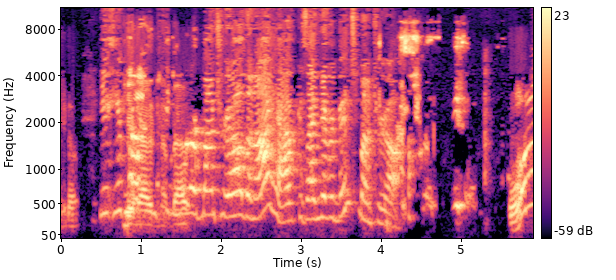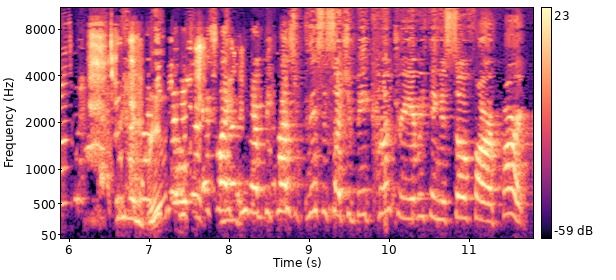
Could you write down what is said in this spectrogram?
you know, You, you've get Yeah. out probably and seen about. more of Montreal than I have because I've never been to Montreal. What? Really? It's like, you know, because this is such a big country, everything is so far apart.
